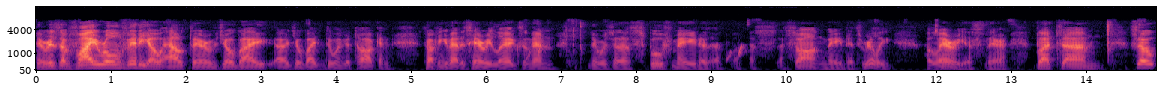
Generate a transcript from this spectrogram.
there is a viral video out there of Joe Biden, uh, Joe Biden doing a talk and talking about his hairy legs, and then there was a spoof made, a, a, a song made that's really hilarious there. But um, so,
